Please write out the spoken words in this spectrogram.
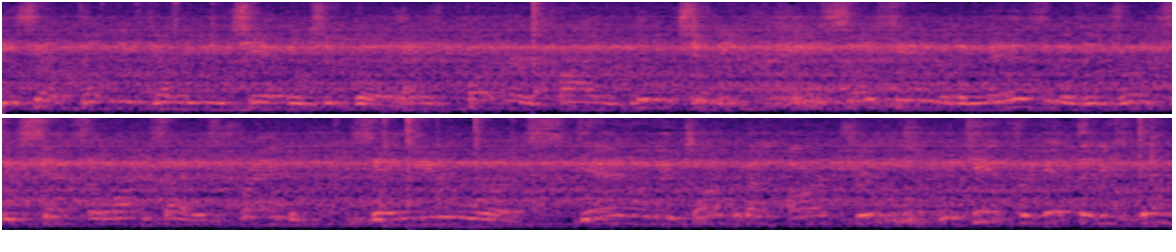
He's held WWE Championship gold, had his partner in crime, Little Jimmy, been associated with The Miz, and has enjoyed success alongside his friend, Xavier Woods. And when we talk about R-Truth, we can't forget that he's been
